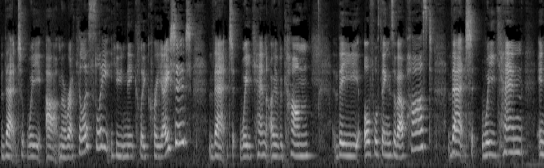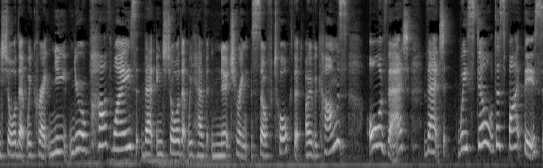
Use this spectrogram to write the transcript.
that we are miraculously, uniquely created, that we can overcome the awful things of our past, that we can ensure that we create new neural pathways that ensure that we have nurturing self talk that overcomes all of that, that we still, despite this,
